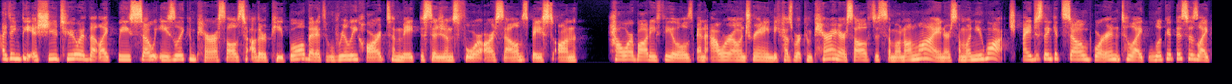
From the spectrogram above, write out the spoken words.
I think the issue too is that like we so easily compare ourselves to other people that it's really hard to make decisions for ourselves based on how our body feels and our own training because we're comparing ourselves to someone online or someone you watch. I just think it's so important to like look at this as like,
